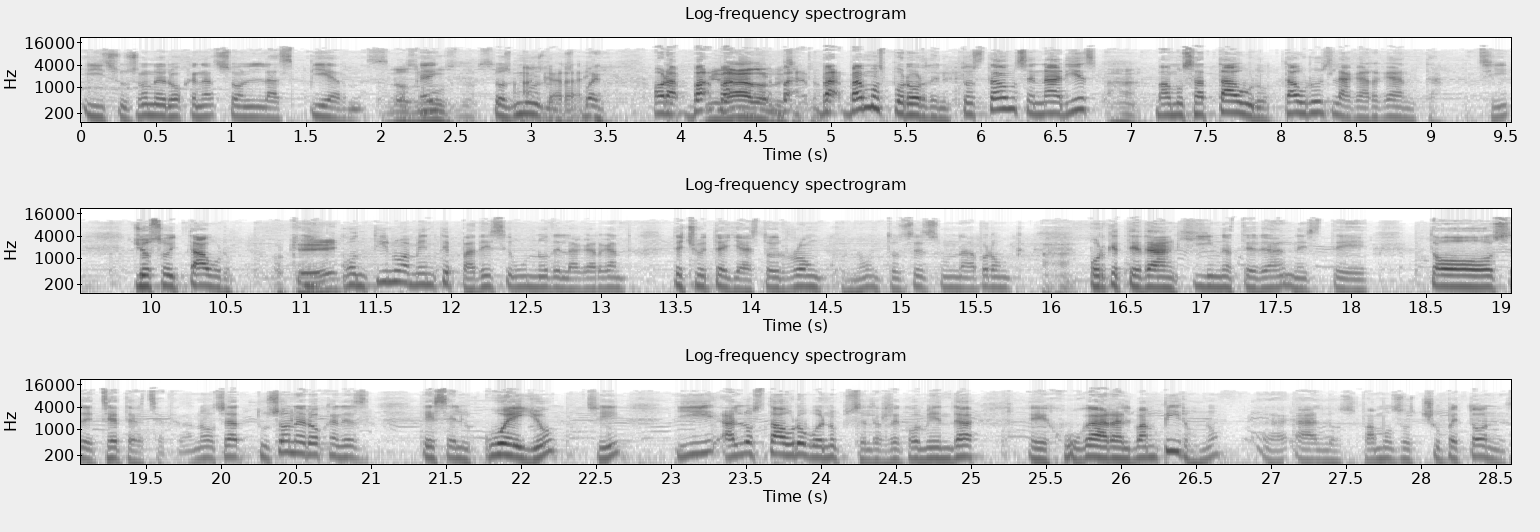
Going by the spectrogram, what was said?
y su zona erógena son las piernas. Los muslos. Los Ah, muslos. bueno, ahora va- va- Cuidado, va- Luisito. va- vamos por orden. Entonces estábamos en Aries, Ajá. vamos a Tauro. Tauro es la garganta, ¿sí? Yo soy Tauro. Y continuamente padece uno de la garganta. De hecho, ahorita ya estoy ronco, ¿no? Entonces es una bronca. Ajá. Porque te dan anginas, te dan este tos, etcétera, etcétera, ¿no? O sea, tu zona erógena es, es el cuello, ¿sí? Y a los Tauro, bueno, pues se les recomienda eh, jugar al vampiro, ¿no? A, a los famosos chupetones,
